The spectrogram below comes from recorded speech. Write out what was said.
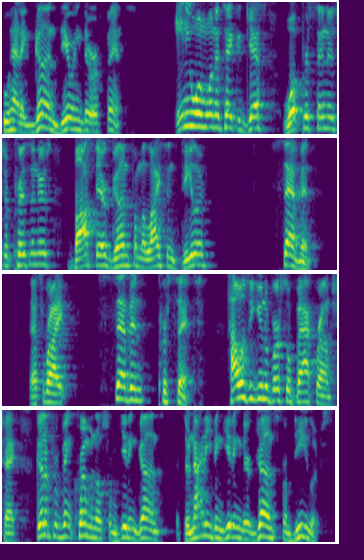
who had a gun during their offense. Anyone want to take a guess what percentage of prisoners bought their gun from a licensed dealer? Seven. That's right, 7%. How is a universal background check going to prevent criminals from getting guns if they're not even getting their guns from dealers?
